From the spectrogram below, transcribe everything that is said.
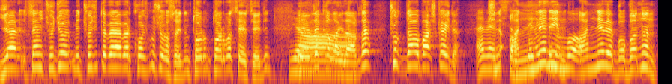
Yani sen çocuğu, çocukla beraber koşmuş olsaydın, torun torba sevseydin, Ya. evde kalaylardı çok daha başkaydı. Evet, Şimdi işte istediğim annenin, bu. anne ve babanın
